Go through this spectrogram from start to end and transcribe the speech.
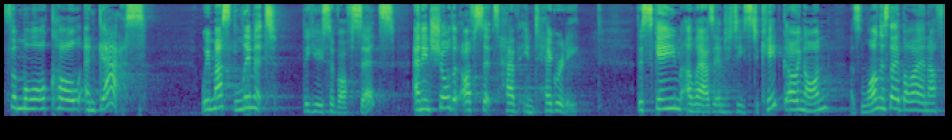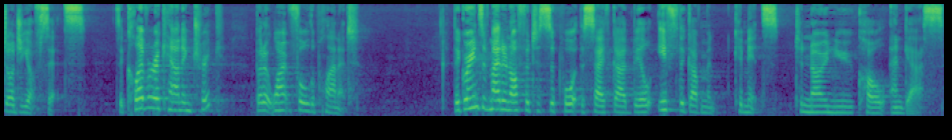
for more coal and gas. We must limit the use of offsets and ensure that offsets have integrity. The scheme allows entities to keep going on as long as they buy enough dodgy offsets. It's a clever accounting trick, but it won't fool the planet. The Greens have made an offer to support the Safeguard Bill if the government commits to no new coal and gas.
